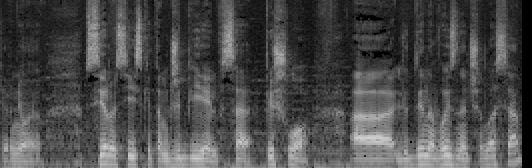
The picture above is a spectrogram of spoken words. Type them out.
херньою. Всі російські там GBL, все пішло. А, людина визначилася.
